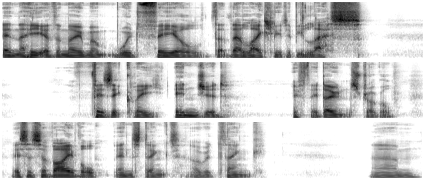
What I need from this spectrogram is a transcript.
in the heat of the moment, would feel that they're likely to be less physically injured if they don't struggle. It's a survival instinct, I would think. Um,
